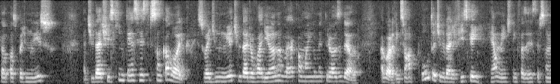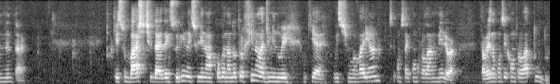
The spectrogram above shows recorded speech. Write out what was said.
que ela possa diminuir isso? Atividade física intensa e restrição calórica. Isso vai diminuir a atividade ovariana, vai acalmar a endometriose dela. Agora, tem que ser uma puta atividade física e realmente tem que fazer restrição alimentar. Porque isso baixa a atividade da insulina. A insulina é uma cogonadotrofina, ela diminui o que é o estímulo ovariano, você consegue controlar melhor. Talvez não consiga controlar tudo,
